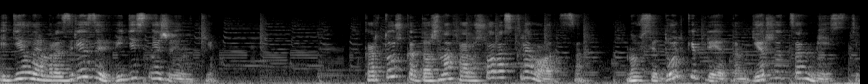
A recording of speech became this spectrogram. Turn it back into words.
И делаем разрезы в виде снежинки. Картошка должна хорошо раскрываться, но все дольки при этом держатся вместе.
